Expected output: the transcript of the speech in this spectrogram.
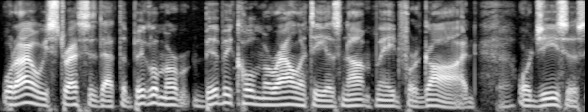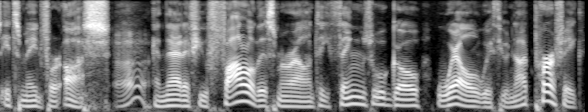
what I always stress is that the biblical morality is not made for God yeah. or Jesus, it's made for us. Ah. And that if you follow this morality, things will go well with you. Not perfect,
